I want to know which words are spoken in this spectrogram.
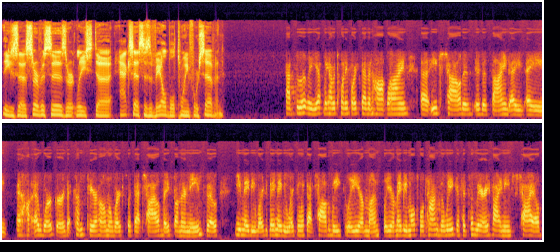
these uh, services, or at least uh, access, is available 24 7. Absolutely. Yep. We have a 24/7 hotline. Uh, each child is, is assigned a, a, a worker that comes to your home and works with that child based on their needs. So you may be working. They may be working with that child weekly or monthly or maybe multiple times a week if it's a very high needs child.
